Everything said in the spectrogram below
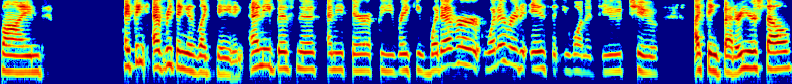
find i think everything is like dating any business any therapy reiki whatever whatever it is that you want to do to i think better yourself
